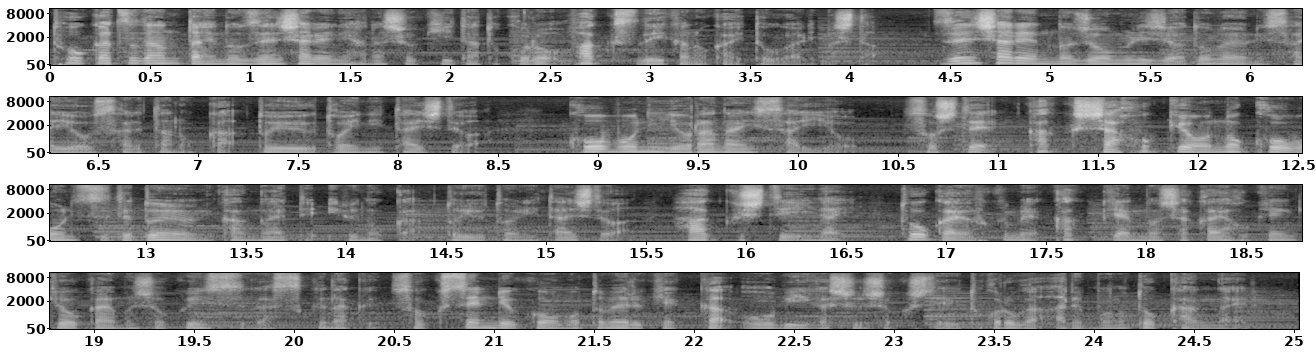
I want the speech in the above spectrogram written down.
統括団体の全社連に話を聞いたところファックスで以下の回答がありました。全社連の常務理事はどのように採用されたのかという問いに対しては公募によらない採用そして各社保協の公募についてどのように考えているのかという問いに対しては把握していない。当会を含め各県の社会保険協会も職員数が少なく即戦力を求める結果 OB が就職しているところがあるものと考える。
